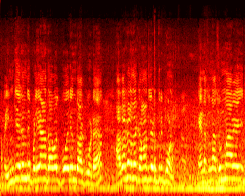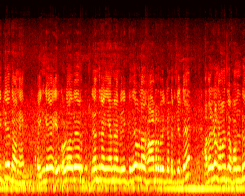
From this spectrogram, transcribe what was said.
அப்போ இங்கே இருந்து பிள்ளையான தகவல் போயிருந்தா கூட அவர்கள் அதை கவனத்தில் எடுத்துருக்கணும் என்ன சொன்னால் சும்மாவே இருக்கே தானே. அப்போ இங்கே எவ்வளோ பேர் நிரந்தர நியமனம் இருக்குது எவ்வளோ ஆர்டர் இருக்குன்ற விஷயத்தை அவர்கள் கவனத்தில் கொண்டு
